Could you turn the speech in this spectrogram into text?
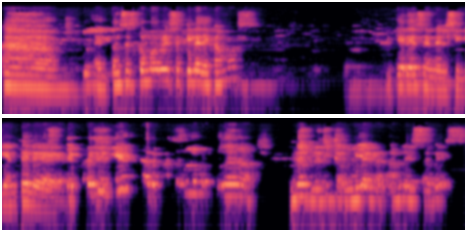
Ah, entonces, ¿cómo ves? Aquí le dejamos. Si quieres, en el siguiente le... Me parece bien, una, una plática muy agradable, ¿sabes?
